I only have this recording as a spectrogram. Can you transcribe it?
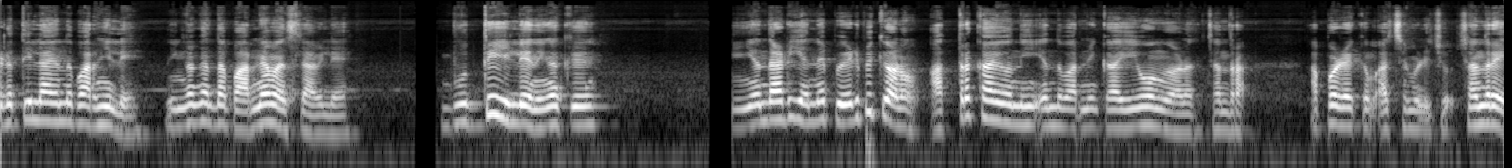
എടുത്തില്ല എന്ന് പറഞ്ഞില്ലേ? നിങ്ങൾക്ക് എന്താ പറഞ്ഞാൽ മനസ്സിലാവില്ലേ? ബുദ്ധിയില്ലേ നിങ്ങൾക്ക് നീ എന്താടി എന്നെ പേടിപ്പിക്കുകയാണോ അത്രക്കായോ നീ? എന്ന് പറഞ്ഞ് കൈവങ്ങാണ് ചന്ദ്ര. അപ്പോഴേക്കും അച്ഛൻ വിളിച്ചു ചന്ദ്രേ.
